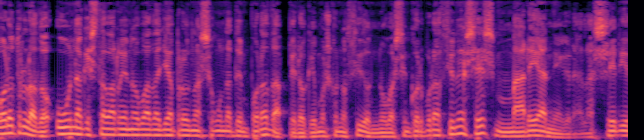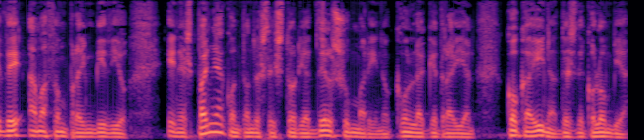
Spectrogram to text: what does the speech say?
Por otro lado, una que estaba renovada ya para una segunda temporada, pero que hemos conocido nuevas incorporaciones, es Marea Negra, la serie de Amazon Prime Video en España, contando esta historia del submarino con la que traían cocaína desde Colombia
